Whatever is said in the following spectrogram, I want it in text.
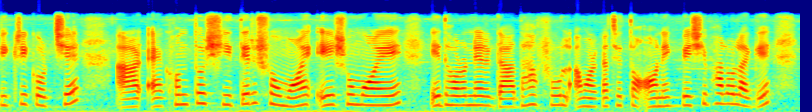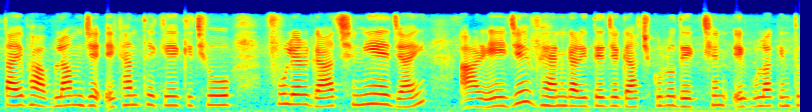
বিক্রি করছে। আর এখন তো শীতের সময়, এই সময়ে এ ধরনের গাঁদা ফুল আমার কাছে তো অনেক বেশি ভালো লাগে। তাই ভাবলাম যে এখান থেকে কিছু ফুলের গাছ নিয়ে যাই। আর এই যে ভ্যান গাড়িতে যে গাছগুলো দেখছেন, এগুলা কিন্তু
